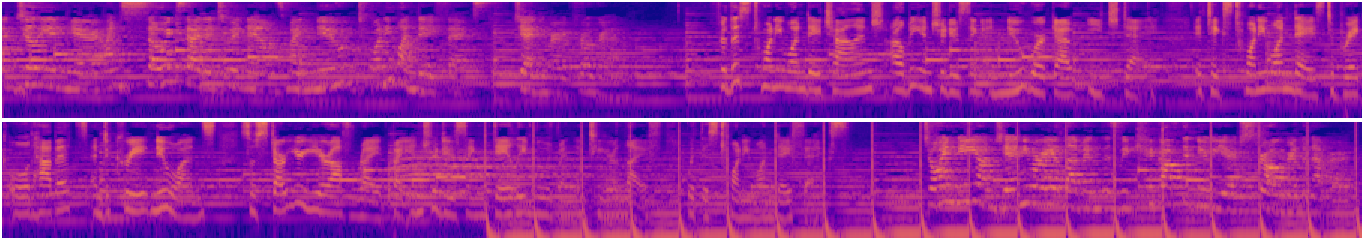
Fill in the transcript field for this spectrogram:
I'm Gillian here. I'm so excited to announce my new 21 Day Fix January program. For this 21 day challenge, I'll be introducing a new workout each day. It takes 21 days to break old habits and to create new ones, so start your year off right by introducing daily movement into your life with this 21 day fix. Join me on January 11th as we kick off the new year stronger than ever.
